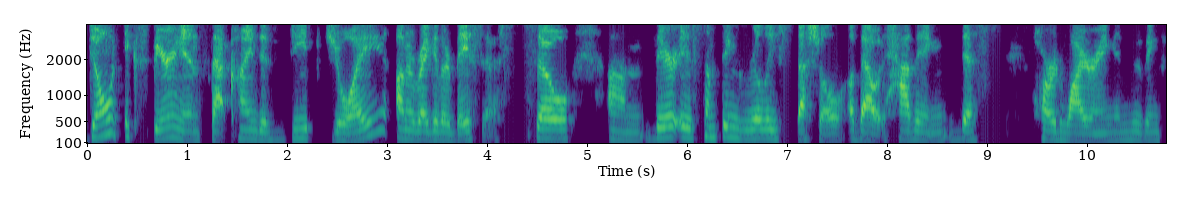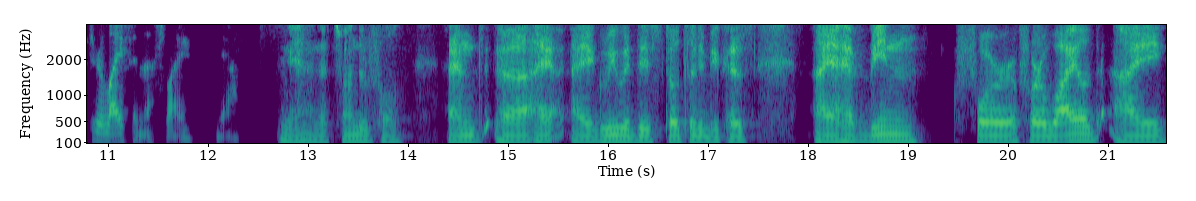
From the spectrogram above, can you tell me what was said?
don't experience that kind of deep joy on a regular basis. So um, there is something really special about having this hardwiring and moving through life in this way. Yeah. Yeah that's wonderful. And uh, i i agree with this totally because i have been for for a while i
